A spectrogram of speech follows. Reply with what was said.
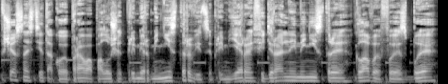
В частности, такое право получат премьер-министр, вице-премьеры, федеральные министры, главы ФСБ,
